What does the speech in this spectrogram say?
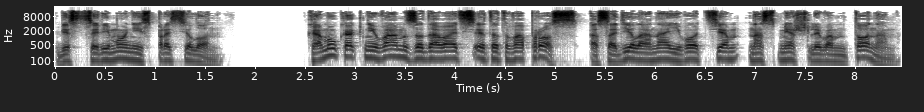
без церемоний спросил он. Кому как не вам задавать этот вопрос, осадила она его тем насмешливым тоном,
